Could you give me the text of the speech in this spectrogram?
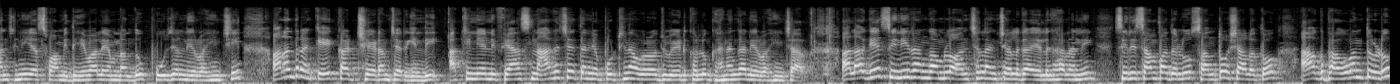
ఆంజనేయ స్వామి దేవాలయం నందు పూజలు నిర్వహించి అనంతరం కేక్ కట్ చేయడం జరిగింది. అకినేని ఫ్యాన్స్ నాగచైతన్య పుట్టినరోజు వేడుకలు ఘనంగా నిర్వహించారు. అలాగే సినీ రంగంలో అంచెలంచెలుగా ఎలగాలని సిరి సంపదలు సంతోషాలతో ఆ భగవంతుడు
